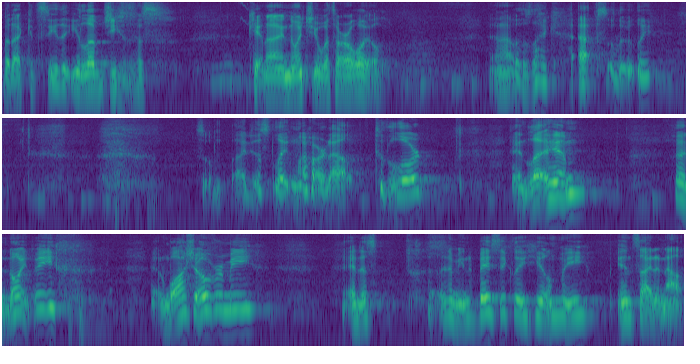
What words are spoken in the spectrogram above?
but I could see that you love Jesus. Can I anoint you with our oil? And I was like, Absolutely. So I just laid my heart out to the Lord and let Him anoint me and wash over me and just, I mean, basically heal me inside and out.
